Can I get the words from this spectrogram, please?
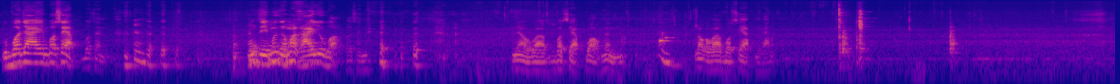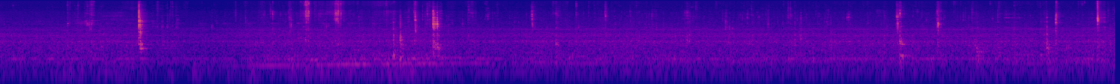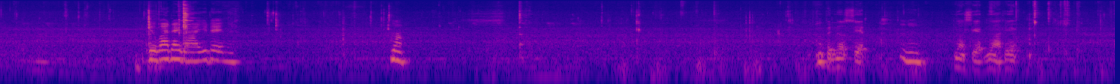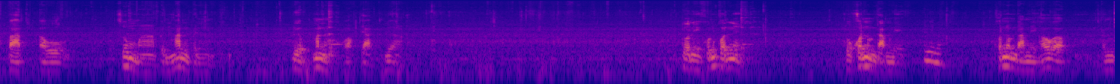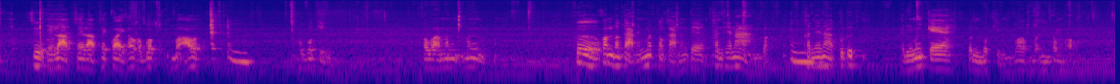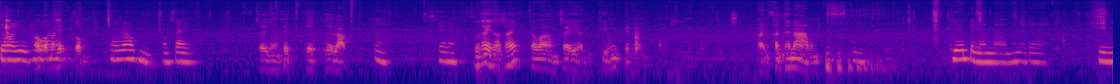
กูบ่จ่ายบ่แซ่บว่าซั่นอืมทั้งทีมึงก็มาขายอยู่บ่ว่าซั่นเนี่ยว่าบ่แซ่บบอกเงินเนาะ เราก็ว่าบ่แซ่บนี่แหล้วถือว่าได้ร้ายอยู่เด้นะมา มันเป็นเนื้อเศษอืมเนื้อเศษเนื้อที่ปาดเอาส้มมาเป็นมันเป็นเลือบมันออกจากเนื้อ ตัวนี้ขนๆเนี่ยตัวขนดำๆนี่อันนี้บ่ขนดำๆนี่เขาก็ทำซื้อไปลาบใส่ลาบใส่ก้อยเขาก็บ่บ่เอาอืมผมบ่กิน เพราะว่ามันมันคือความต้องการนี่มันต้องการตั้งแต่คันเทน่าบัก อืมคันเทน่ากุดๆอันนี้มันแก่คนบ่กินบ่บ่นิยมเอาจออยู่ทางเขาก็มาเฮ็ดต้มทางเราอืมเอาใส่ใส่หยังเทศเทศเทศลับอืมใช่นะคือให้เขาใส่แต่ว่าใส่อันที่มันเป็นอันคันเทน่ามันอืมที่มันเป็นน้ำน้ำมันนะจ๊ะว่าอืม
